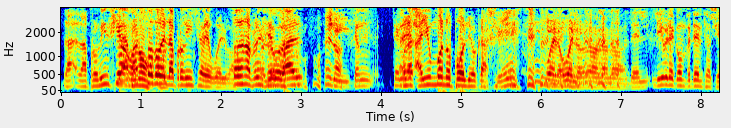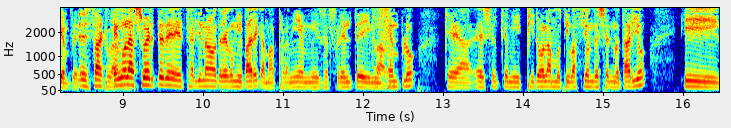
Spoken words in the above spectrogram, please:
la, provincia o no? todo en la provincia de Huelva. Todo en la provincia de Huelva. Bueno, sí, tengo, hay, un monopolio casi, ¿eh? bueno, bueno, no, no, no. De libre competencia siempre. Está claro. Tengo la suerte de estar yendo a la notaría con mi padre, que además para mí es mi referente y mi ejemplo, que es el que me inspiró la motivación de ser notario y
